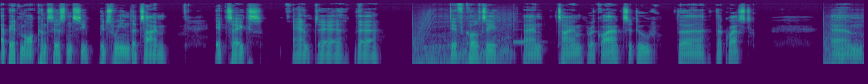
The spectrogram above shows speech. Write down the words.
a bit more consistency between the time it takes and uh, the difficulty and time required to do the the quest. Um,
